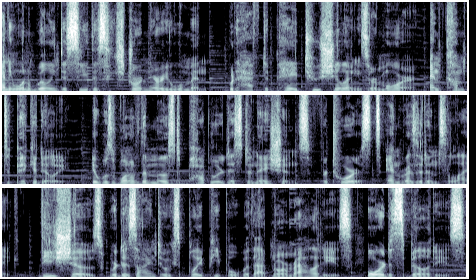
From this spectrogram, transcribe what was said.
Anyone willing to see this extraordinary woman would have to pay two shillings or more and come to Piccadilly. It was one of the most popular destinations for tourists and residents alike. These shows were designed to exploit people with abnormalities or disabilities,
